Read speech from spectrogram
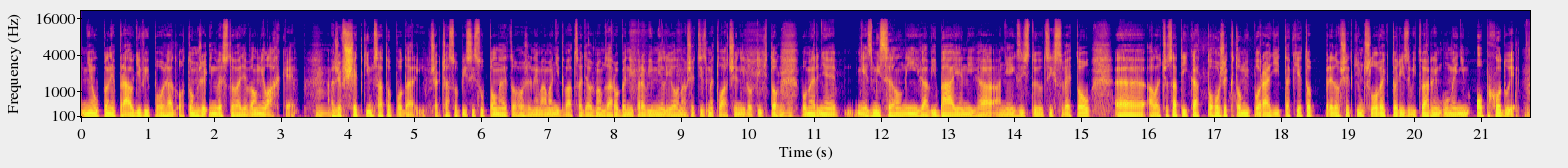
neúplne pravdivý pohľad o tom, že investovať je veľmi ľahké hmm. a že všetkým sa to podarí. Však časopisy sú plné toho, že nemám ani 20 a už mám zarobený prvý milión a všetci sme tlačení do týchto hmm. pomerne nezmyselných a vybájených a, a neexistujúcich svetov. E, ale čo sa týka toho, že kto mi poradí, tak je to predovšetkým človek, ktorý s výtvarným umením obchoduje. Hmm.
